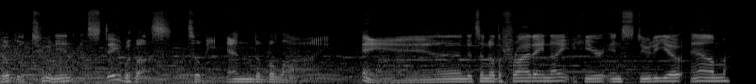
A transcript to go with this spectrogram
We hope you'll tune in and stay with us till the end of the line. And it's another Friday night here in Studio M.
